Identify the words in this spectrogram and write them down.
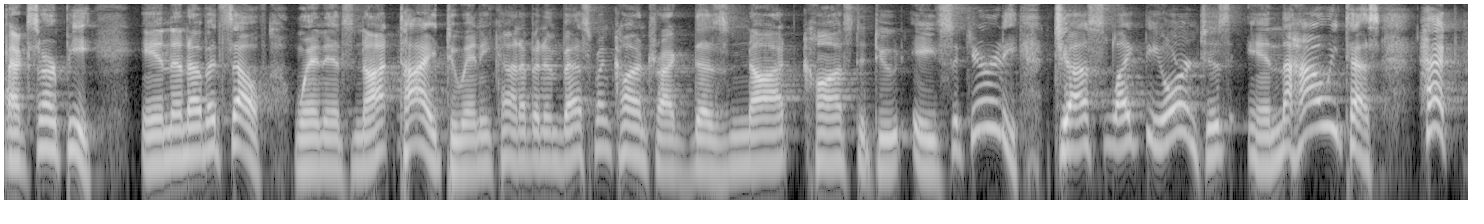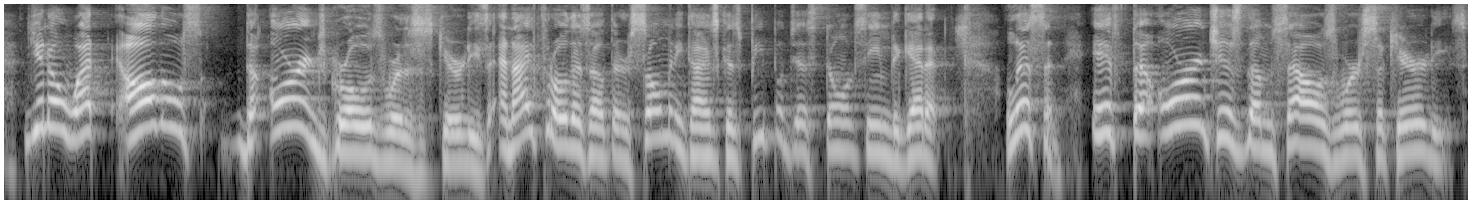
XRP, in and of itself, when it's not tied to any kind of an investment contract, does not constitute a security, just like the oranges in the Howey test. Heck, you know what? All those the orange grows were the securities, and I throw this out there so many times because people just don't seem to get it. Listen, if the oranges themselves were securities,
